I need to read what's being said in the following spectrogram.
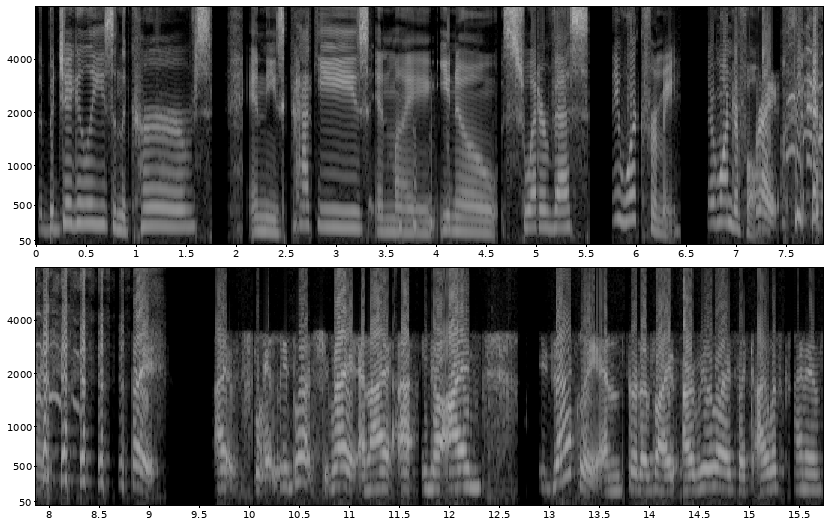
The bajigglies and the curves and these khakis and my, you know, sweater vests, they work for me. They're wonderful. Right, right, right. I slightly butch, right? And I, I, you know, I'm exactly, and sort of, I, I realized like I was kind of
